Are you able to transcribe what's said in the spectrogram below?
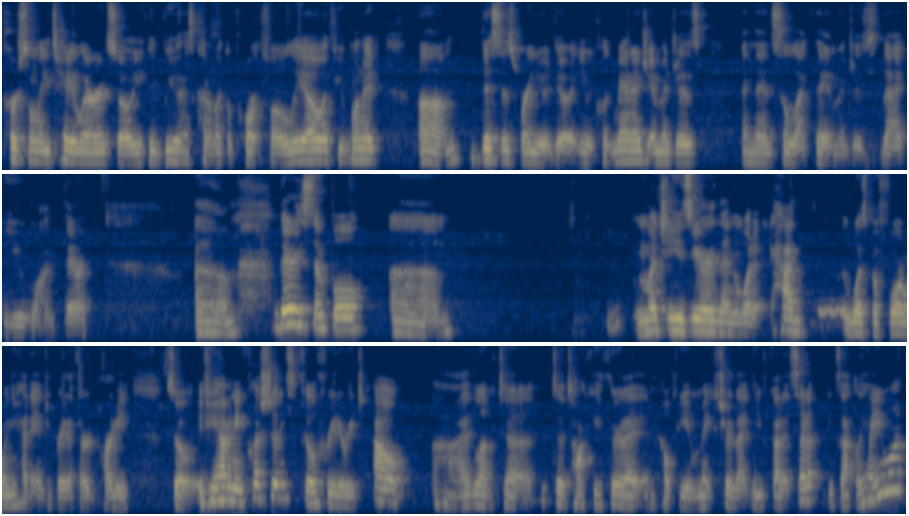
personally tailored, so you could view it as kind of like a portfolio if you wanted um, this is where you would do it. You would click Manage Images and then select the images that you want there. Um, very simple, um, much easier than what it had was before when you had to integrate a third party. So if you have any questions, feel free to reach out. Uh, I'd love to, to talk you through it and help you make sure that you've got it set up exactly how you want.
